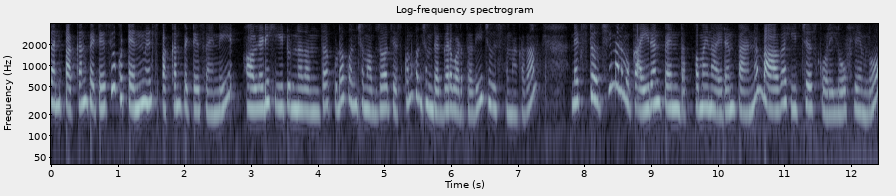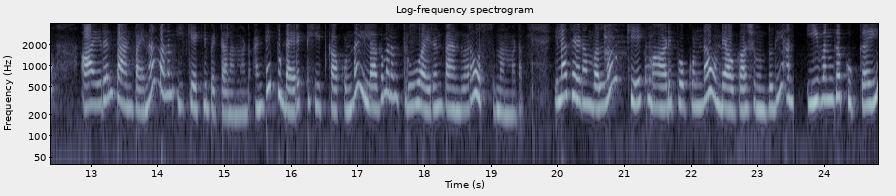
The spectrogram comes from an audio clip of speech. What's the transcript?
దాన్ని పక్కన పెట్టేసి ఒక టెన్ మినిట్స్ పక్కన పెట్టేసేయండి ఆల్రెడీ హీట్ ఉన్నదంతా కూడా కొంచెం అబ్జర్వ్ చేసుకొని కొంచెం దగ్గర పడుతుంది చూపిస్తున్నా కదా నెక్స్ట్ వచ్చి మనం ఒక ఐరన్ ప్యాన్ దప్పమైన ఐరన్ ప్యాన్ బాగా హీట్ చేసుకోవాలి లో ఫ్లేమ్లో ఆ ఐరన్ ప్యాన్ పైన మనం ఈ కేక్ని పెట్టాలన్నమాట అంటే ఇప్పుడు డైరెక్ట్ హీట్ కాకుండా ఇలాగ మనం త్రూ ఐరన్ ప్యాన్ ద్వారా వస్తుందన్నమాట ఇలా చేయడం వల్ల కేక్ మాడిపోకుండా ఉండే అవకాశం ఉంటుంది అండ్ ఈవెన్గా కుక్ అయ్యి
